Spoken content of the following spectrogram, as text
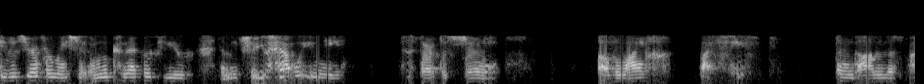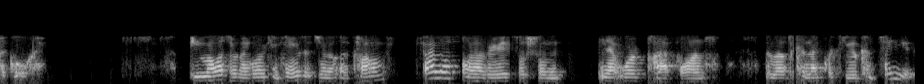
Give us your information, and we'll connect with you and make sure you have what you need to start this journey of life by faith and godliness by glory. Email us at regularcampaigns at gmail.com. Find us on our various social network platforms. We'd love to connect with you. Continue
